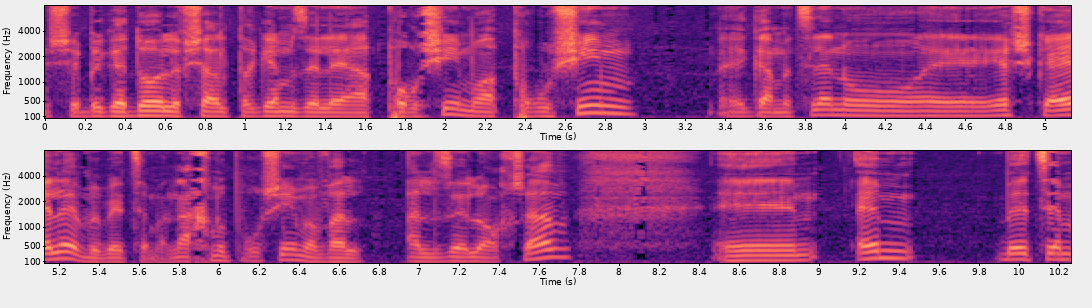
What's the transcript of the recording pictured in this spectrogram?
שבגדול אפשר לתרגם את זה לפורשים או הפרושים, אה, גם אצלנו אה, יש כאלה, ובעצם אנחנו פרושים, אבל על זה לא עכשיו. אה, הם בעצם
